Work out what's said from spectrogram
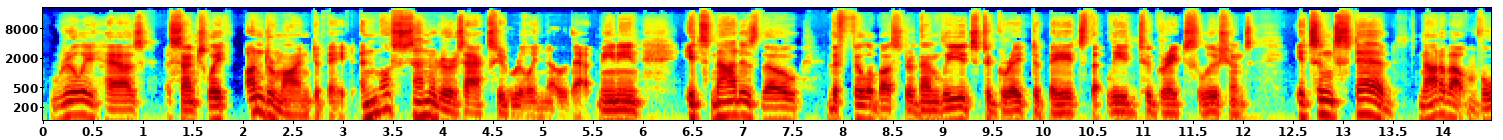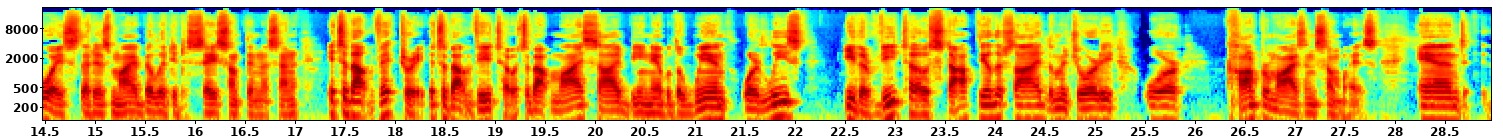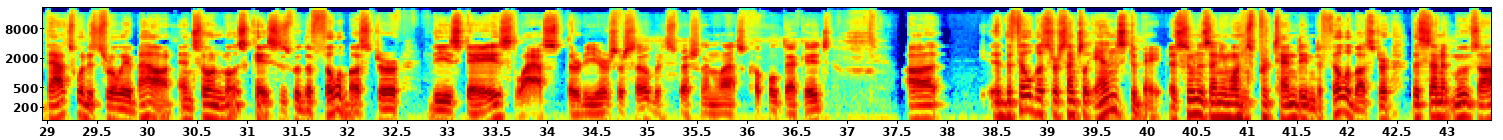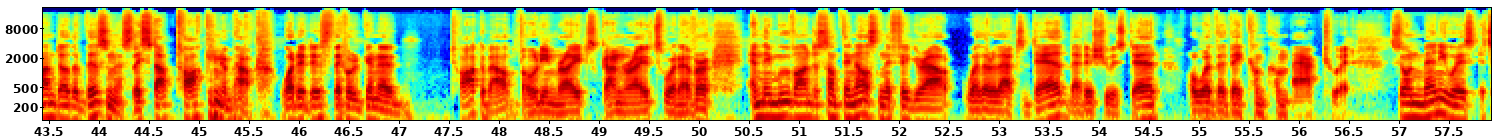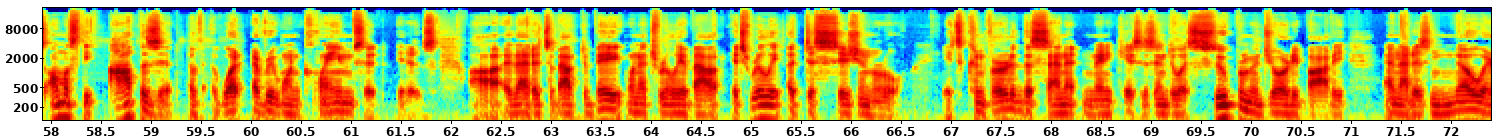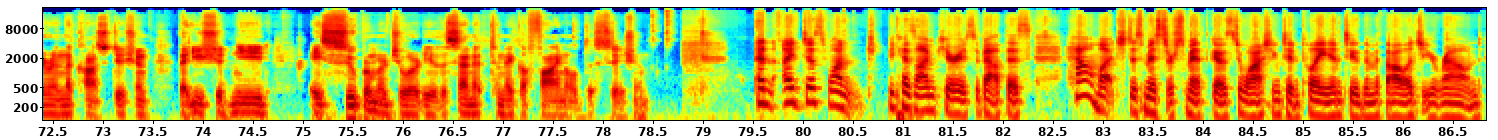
really has essentially undermined debate. And most senators actually really know that, meaning it's not as though the filibuster then leads to great debates that lead to great solutions. It's instead not about voice, that is, my ability to say something in the Senate. It's about victory. It's about veto. It's about my side being able to win or at least either veto, stop the other side, the majority, or compromise in some ways. And that's what it's really about. And so, in most cases, with the filibuster these days, last 30 years or so, but especially in the last couple decades, uh, the filibuster essentially ends debate. As soon as anyone's pretending to filibuster, the Senate moves on to other business. They stop talking about what it is they were going to talk about voting rights, gun rights, whatever, and they move on to something else and they figure out whether that's dead, that issue is dead, or whether they can come back to it. So, in many ways, it's almost the opposite of what everyone claims it is uh, that it's about debate when it's really about, it's really a decision rule. It's converted the Senate in many cases into a supermajority body, and that is nowhere in the Constitution that you should need a supermajority of the Senate to make a final decision. And I just want, because I'm curious about this, how much does Mr. Smith Goes to Washington play into the mythology around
